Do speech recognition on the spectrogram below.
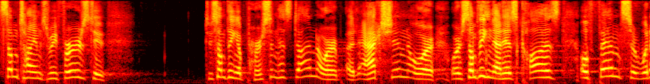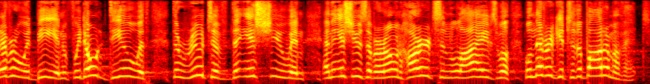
sometimes refers to, to something a person has done or an action or, or something that has caused offense or whatever it would be. And if we don't deal with the root of the issue and, and the issues of our own hearts and lives, we'll, we'll never get to the bottom of it.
